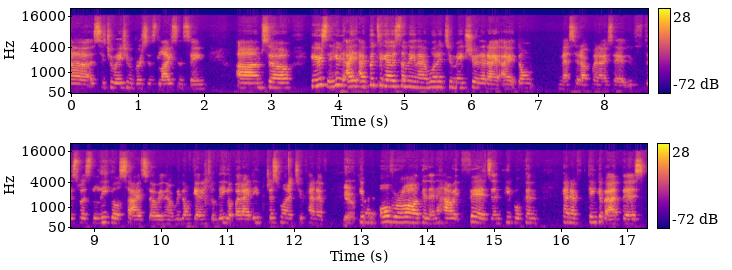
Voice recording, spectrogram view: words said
uh, situation versus licensing. Um, so here's here I, I put together something, and I wanted to make sure that I, I don't mess it up when I say it. this was legal side, so you know we don't get into legal, but I did just wanted to kind of Yeah. give an overall and how it fits, and people can kind of think about this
